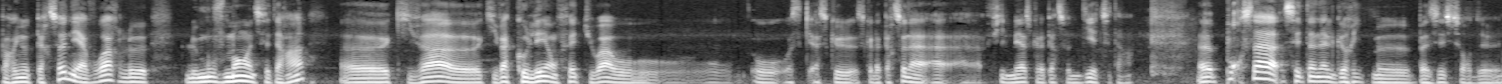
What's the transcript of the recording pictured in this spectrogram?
par une autre personne et avoir le le mouvement, etc. qui va qui va coller en fait, tu vois, au, à, ce que, ce que la personne a, filmé, à ce que la personne dit, etc. Euh, pour ça, c'est un algorithme basé sur de,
